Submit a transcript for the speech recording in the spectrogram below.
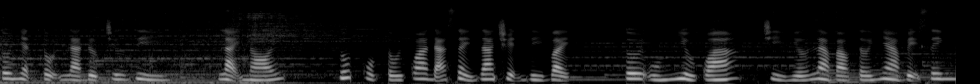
tôi nhận tội là được chứ gì. Lại nói, rốt cuộc tối qua đã xảy ra chuyện gì vậy? Tôi uống nhiều quá, chỉ nhớ là vào tới nhà vệ sinh.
